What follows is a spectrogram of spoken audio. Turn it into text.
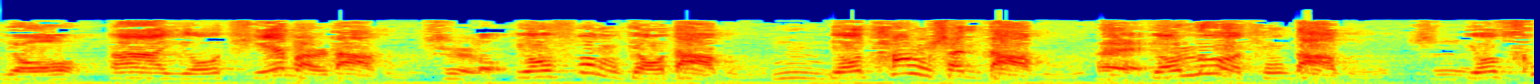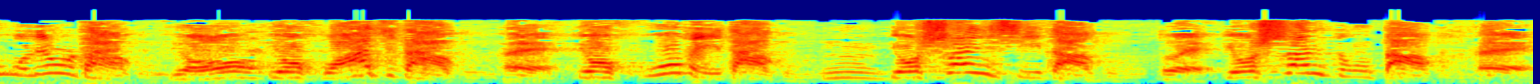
有。啊，有铁板大鼓，是喽。有凤雕大鼓，嗯。有汤山大鼓，哎。有乐亭大鼓，是。有醋溜大鼓，有。有滑稽大鼓，哎。有湖北大鼓，嗯。有山西大鼓，对。有山东大鼓，哎，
